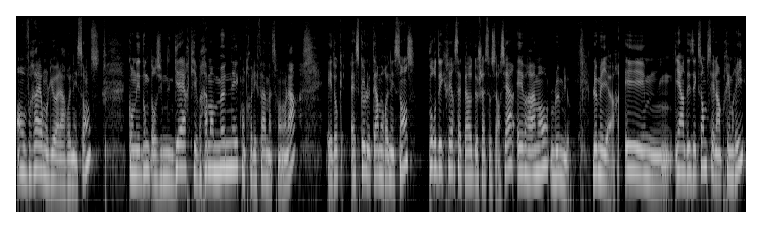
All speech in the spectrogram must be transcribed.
en vrai ont lieu à la Renaissance, qu'on est donc dans une guerre qui est vraiment menée contre les femmes à ce moment-là. Et donc, est-ce que le terme Renaissance pour décrire cette période de chasse aux sorcières est vraiment le mieux, le meilleur. Et, hum, et un des exemples, c'est l'imprimerie.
